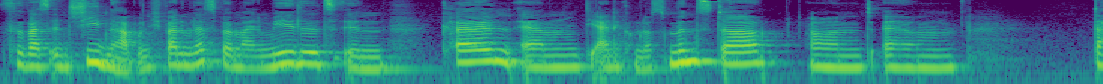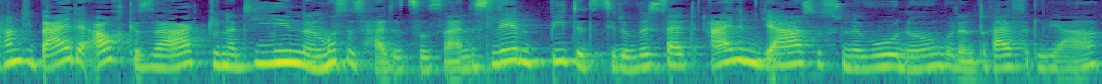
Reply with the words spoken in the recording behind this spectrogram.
für was entschieden habe. Und ich war dem letzten bei meinen Mädels in Köln. Ähm, die eine kommt aus Münster und ähm, da haben die beide auch gesagt, du Nadine, dann muss es halt jetzt so sein. Das Leben bietet es dir. Du wirst seit einem Jahr du eine Wohnung oder ein Dreivierteljahr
